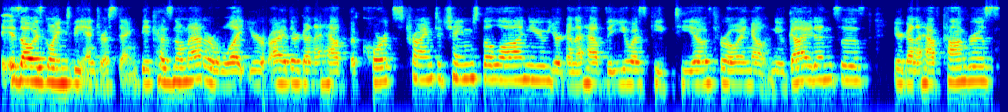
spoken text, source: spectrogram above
is always going to be interesting because no matter what, you're either going to have the courts trying to change the law on you, you're going to have the USPTO throwing out new guidances, you're going to have Congress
